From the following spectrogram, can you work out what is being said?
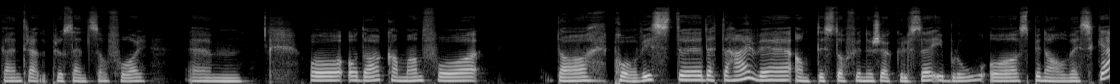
ca. en 30% som får. Um, og, og, da kan man få da påvist dette her ved antistoffundersøkelse i blod og spinalvæske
